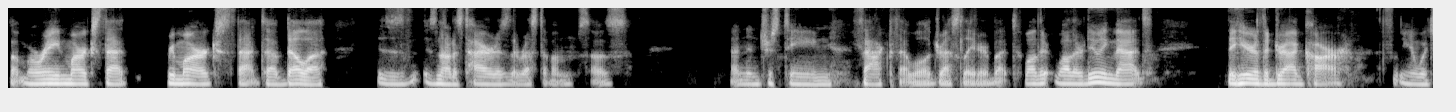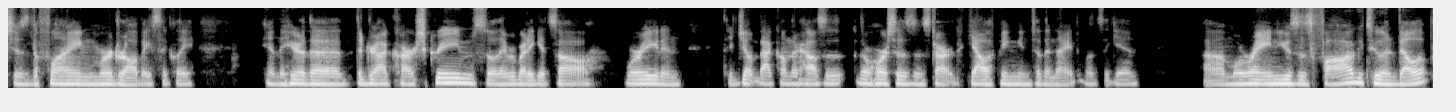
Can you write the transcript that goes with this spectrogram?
but Moiraine marks that remarks that uh, Bella is is not as tired as the rest of them. So it's an interesting fact that we'll address later. But while they're while they're doing that, they hear the Draghkar, you know, which is the flying Myrddraal basically, and they hear the the Draghkar scream. So everybody gets all worried and they jump back on their houses, their horses, and start galloping into the night once again. Um, Moiraine uses fog to envelop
